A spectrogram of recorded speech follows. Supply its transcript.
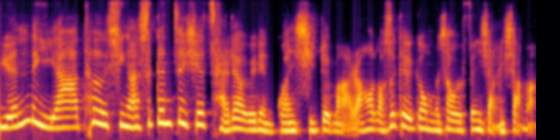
原理啊，特性啊，是跟这些材料有点关系，对吗？然后老师可以跟我们稍微分享一下吗？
